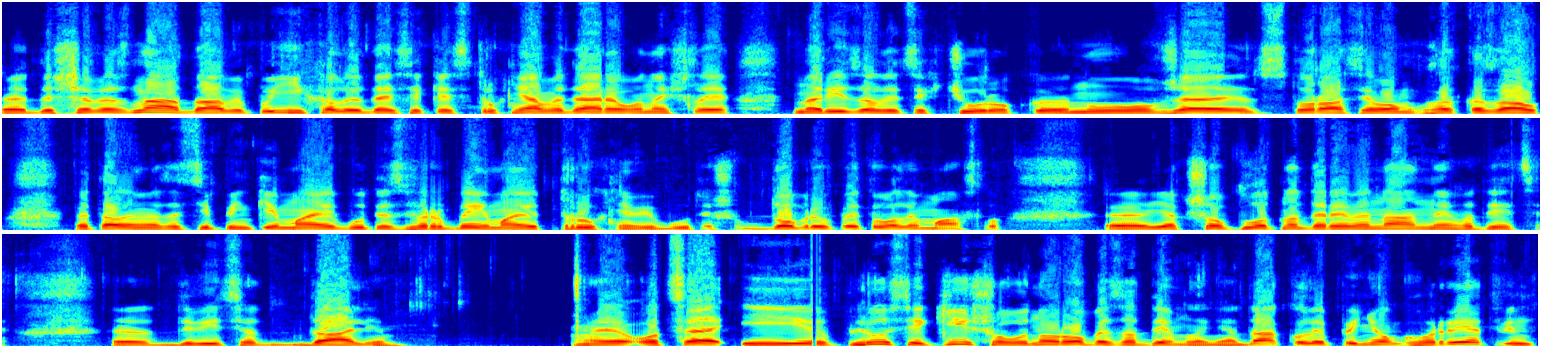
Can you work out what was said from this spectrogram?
Е, Дешевизна, да, ви поїхали десь якесь трухняве дерево знайшли, нарізали цих чурок. Е, Ну, вже сто разів я вам казав, питали мене за ці пеньки, мають бути з верби мають трухняві бути, щоб добре впитували масло. Е, Якщо плотна деревина, не годиться. Дивіться далі. Е, Оце і плюс який, що воно робить задимлення. Да? Коли пеньок горить, він,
